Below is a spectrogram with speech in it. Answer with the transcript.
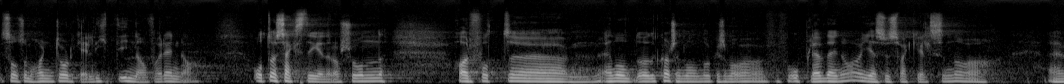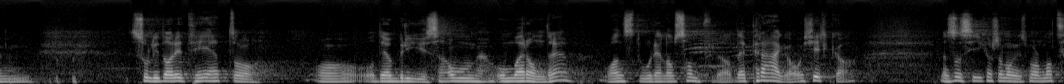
sånn som han tolker, litt innafor ennå. 68-generasjonen har fått er noen, Kanskje noen av dere som har opplevd den òg. Jesusvekkelsen og um, solidaritet og, og, og, det å bry seg om, om, hverandre Og en stor del av samfunnet. Det preger også kirka. Men så sier kanskje Magnus Malm at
